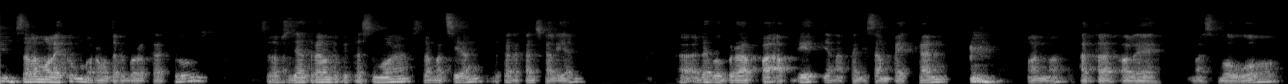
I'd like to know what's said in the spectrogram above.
Assalamualaikum warahmatullahi wabarakatuh. Salam sejahtera untuk kita semua. Selamat siang, rekan-rekan sekalian. Eh, ada beberapa update yang akan disampaikan mohon maaf, atau oleh Mas Bowo,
